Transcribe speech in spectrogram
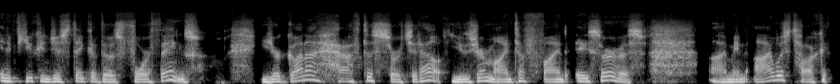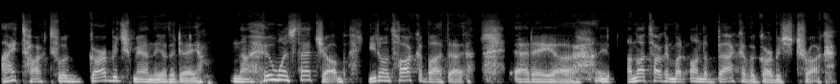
And if you can just think of those four things, you're going to have to search it out. Use your mind to find a service. I mean, I was talking, I talked to a garbage man the other day. Now, who wants that job? You don't talk about that at a. uh, not talking about on the back of a garbage truck.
